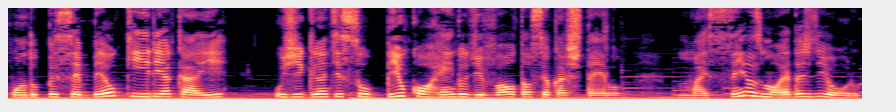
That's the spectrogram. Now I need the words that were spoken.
Quando percebeu que iria cair, o gigante subiu correndo de volta ao seu castelo, mas sem as moedas de ouro.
